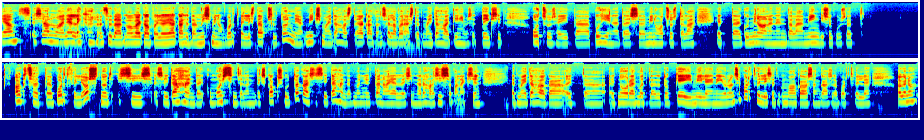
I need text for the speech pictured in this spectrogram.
jah, seal ma olen jällegi öelnud seda, et ma väga palju ei jaga seda, mis minu portfellis täpselt on ja miks ma ei taha seda jagada, on sellepärast, et ma ei taha, et inimesed teeksid otsuseid äh, põhinedes minu otsustele, et äh, kui mina olen endale mingisugused aktsiat portfelli ostnud, siis see ei tähenda, et kui ma ostsin selle näiteks kaks kuud tagasi, see ei tähenda, et ma nüüd täna jälle sinna raha sisse paneksin. et ma ei taha ka, et, et noored mõtlevad, et okei okay,, millennial on see portfellis, et ma kaasan ka selle portfelli. aga noh,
